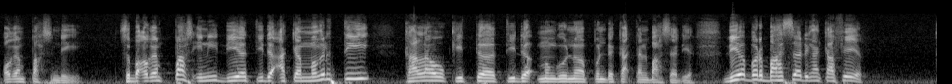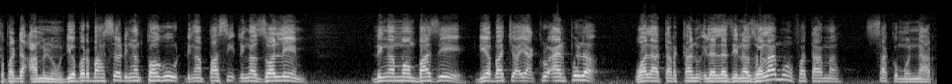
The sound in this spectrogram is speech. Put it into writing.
orang PAS sendiri. Sebab orang PAS ini dia tidak akan mengerti kalau kita tidak menggunakan pendekatan bahasa dia. Dia berbahasa dengan kafir kepada UMNO. Dia berbahasa dengan Tawud, dengan Pasik, dengan Zolim, dengan membazir. Dia baca ayat Quran pula. Wala tarkanu ila lazina zalamu fatama sakumun nar.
